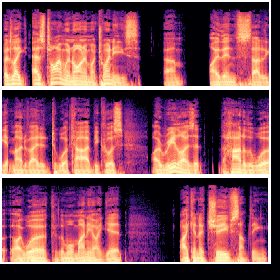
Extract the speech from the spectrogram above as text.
But like as time went on in my twenties, um, I then started to get motivated to work hard because I realized that the harder the work I work, the more money I get, I can achieve something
